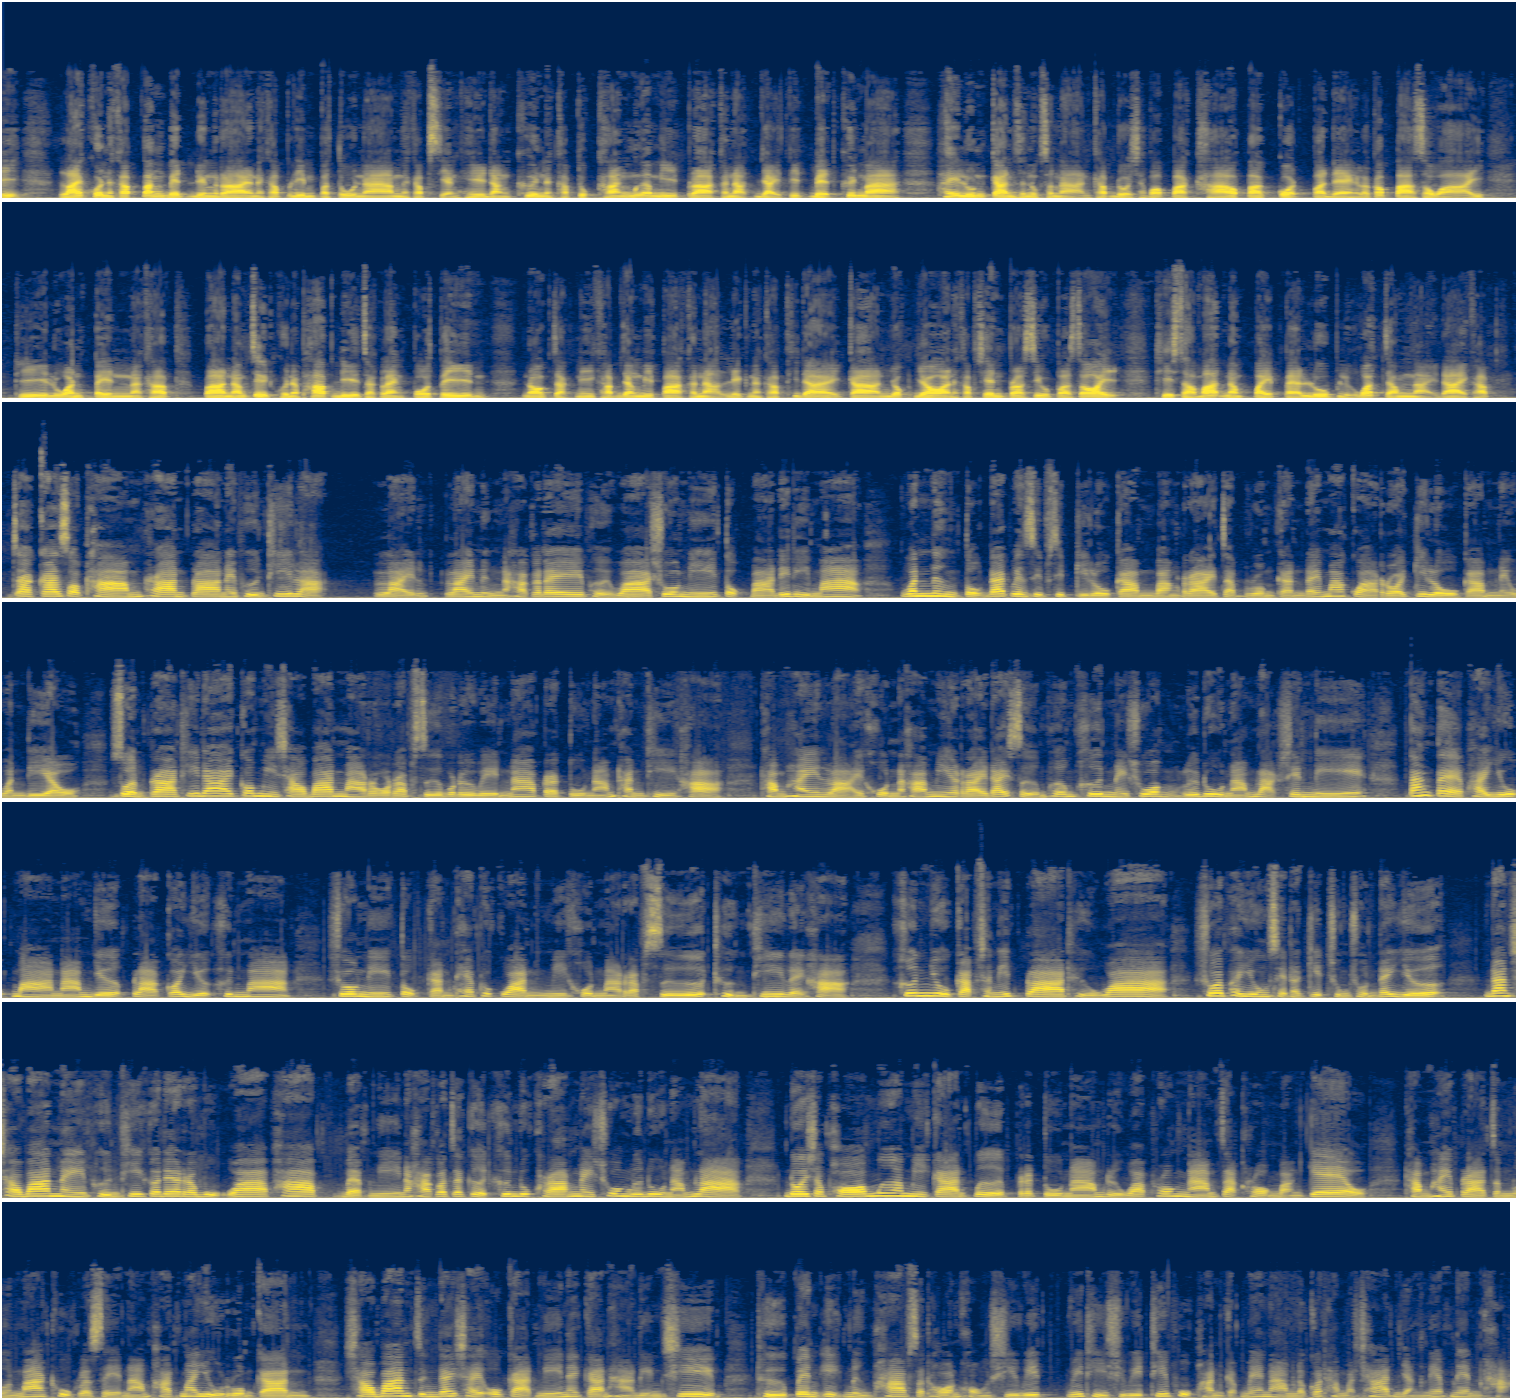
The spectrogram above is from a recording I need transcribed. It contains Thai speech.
หลายคนนะครับตั้งเบ็ดเรียงรายนะครับริมประตูน้ำนะครับเสียงเฮดังขึ้นนะครับทุกครั้งเมื่อมีปลาขนาดใหญ่ติดเบ็ดขึ้นมา ให้ลุ้นกันสนุกสนานครับโดยเฉพาะปลาขาวปลากดปลาแดงแล้วก็ปลาสวายที่ล้วนเป็นนะครับปลาน้ำจืดคุณภาพดีจากแหล่งโปรตีน นอกจากนี้ครับยังมีปลาขนาดเล็กนะครับที่ได้การยกยอนะครับเช่นปลาซิวปลาสร้อย ที่สามารถนำไปแปรรูปหรือว่าจำหน่ายได้ครับ จากการสอบถามพรานปลาในพื้นที่ละหลายรายหนึ่งนะคะก็ได้เผยว่าช่วงนี้ตกปลาได้ดีมากวันหนึ่งตกได้เป็น 10 10 กิโลกรัม บางรายจับรวมกันได้มากกว่า 100 กิโลกรัมในวันเดียว ส่วนปลาที่ได้ก็มีชาวบ้านมารอรับซื้อบริเวณหน้าประตูน้ำทันทีค่ะทำให้หลายคนนะคะ มีรายได้เสริมเพิ่มขึ้นในช่วงฤดูน้ำหลากเช่นนี้ ตั้งแต่พายุมาน้ำเยอะปลาก็เยอะขึ้นมาก ช่วงนี้ตกกันแทบทุกวันมีคนมารับซื้อถึงที่เลยค่ะ ขึ้นอยู่กับชนิดปลาถือว่าช่วยพยุงเศรษฐกิจชุมชนได้เยอะ ด้านชาวบ้านในพื้นที่ก็ได้ระบุว่าภาพแบบนี้นะคะ ก็จะเกิดขึ้นทุกครั้งในช่วงฤดูน้ำหลาก โดยเฉพาะเมื่อมีการเปิดประตูน้ำหรือว่าพร่องน้ำจากคลองบางแก้วทำให้ปลาจำนวนมากถูกกระแสน้ำพัดมาอยู่รวมกัน ชาวบ้านจึงได้ใช้โอกาสนี้ในการหาเลี้ยงชีพ ถือเป็นอีกหนึ่งภาพสะท้อนของชีวิต วิถีชีวิตที่ผูกพันกับแม่น้ำแล้วก็ธรรมชาติอย่างแนบแน่นค่ะ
